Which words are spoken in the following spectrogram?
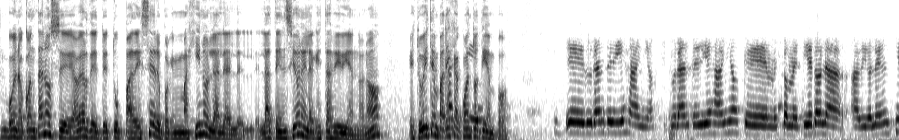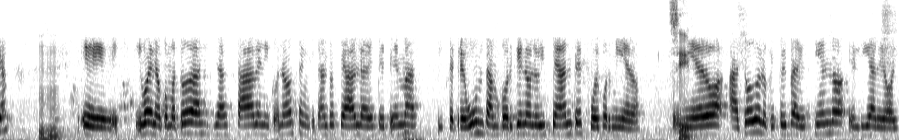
Bueno, contanos, eh, a ver, de, tu padecer, porque me imagino la, la, la, tensión en la que estás viviendo, ¿no? ¿Estuviste en pareja cuánto tiempo? Eh, durante 10 años, durante 10 años que me sometieron a, violencia. Eh, y bueno, como todas ya saben y conocen que tanto se habla de este tema, si se preguntan por qué no lo hice antes, fue por miedo. miedo a todo lo que estoy padeciendo el día de hoy.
